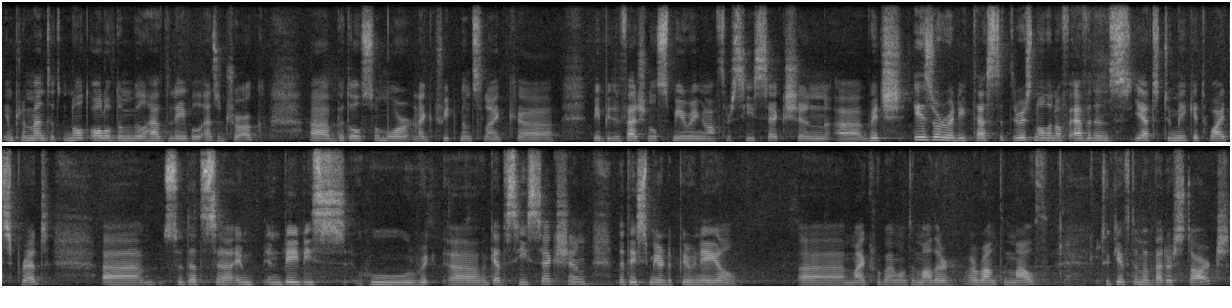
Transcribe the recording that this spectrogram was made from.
implemented. Not all of them will have the label as a drug, uh, but also more like treatments like uh, maybe the vaginal smearing after C-section, uh, which is already tested. There is not enough evidence yet to make it widespread. Um, so that's in, in, babies who get a C-section, that they smear the perineal microbiome of the mother around the mouth to give them a better start.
